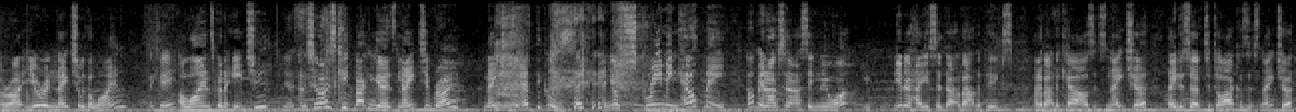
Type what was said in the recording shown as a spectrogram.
All right, you're in nature with a lion. Okay. A lion's going to eat you. Yes. And should I just kick back and go, "It's nature, bro. Nature's ethical." and you're screaming, "Help me! Help me!" And I say, "I said, you know what? You, know how you said that about the pigs and about the cows? It's nature. They deserve to die because it's nature.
